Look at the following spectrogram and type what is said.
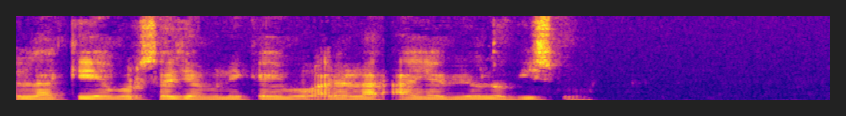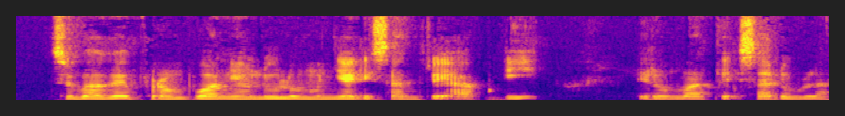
lelaki yang baru saja menikahimu adalah ayah biologismu. Sebagai perempuan yang dulu menjadi santri abdi, di rumah Kek Sadula.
